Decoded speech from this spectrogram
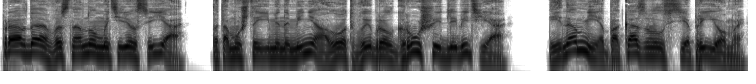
Правда, в основном матерился я, потому что именно меня Лот выбрал грушей для битья, и на мне показывал все приемы.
